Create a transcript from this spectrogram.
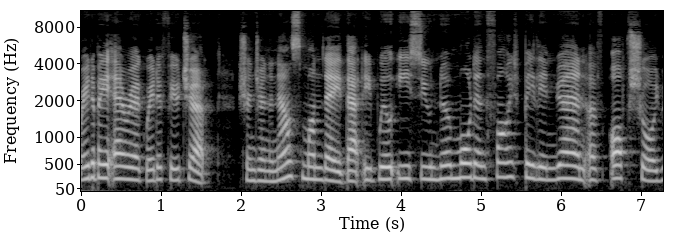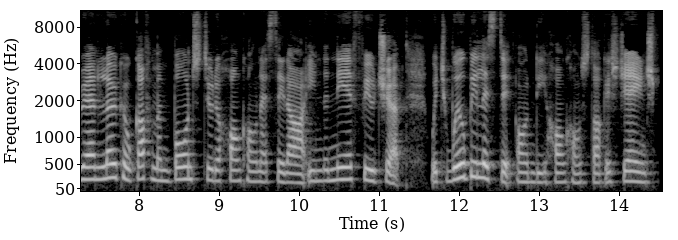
Greater Bay Area Greater Future. Shenzhen announced Monday that it will issue no more than 5 billion yuan of offshore yuan local government bonds to the Hong Kong SAR in the near future, which will be listed on the Hong Kong Stock Exchange.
